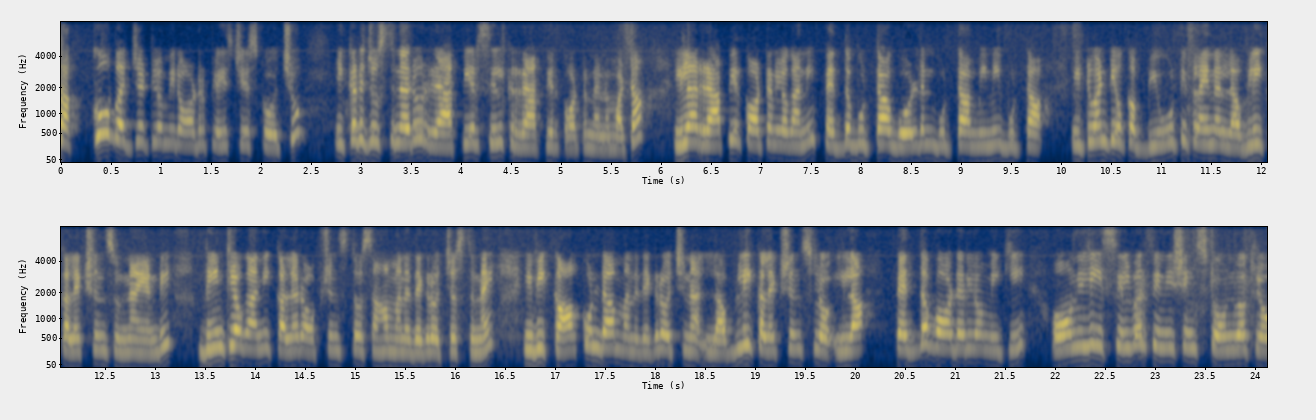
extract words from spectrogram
తక్కువ బడ్జెట్లో మీరు ఆర్డర్ ప్లేస్ చేసుకోవచ్చు. ఇక్కడ చూస్తున్నారు ర్యాపియర్ సిల్క్ ర్యాపియర్ కాటన్ అనమాట ఇలా ర్యాపియర్ కాటన్లో కానీ పెద్ద బుట్ట గోల్డెన్ బుట్ట మినీ బుట్ట ఇటువంటి ఒక బ్యూటిఫుల్ అయిన లవ్లీ కలెక్షన్స్ ఉన్నాయండి. దీంట్లో కానీ కలర్ ఆప్షన్స్తో సహా మన దగ్గర వచ్చేస్తున్నాయి. ఇవి కాకుండా మన దగ్గర వచ్చిన లవ్లీ కలెక్షన్స్లో ఇలా పెద్ద బార్డర్లో మీకు ఓన్లీ సిల్వర్ ఫినిషింగ్ స్టోన్ వర్క్లో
